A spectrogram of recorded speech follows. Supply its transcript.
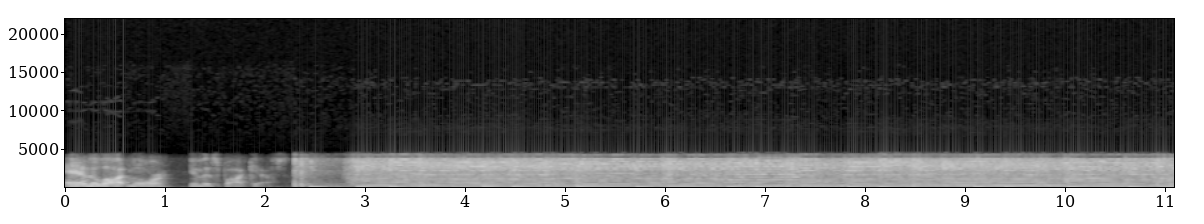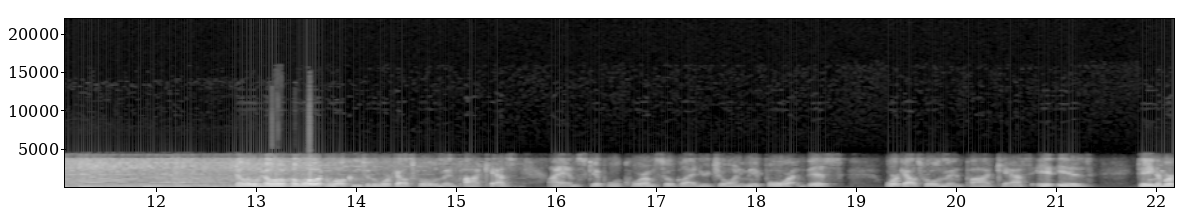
and a lot more in this podcast. Hello, hello, hello, and welcome to the Workouts for Older Men podcast. I am Skip LaCour. I'm so glad you're joining me for this Workouts for Older Men podcast. It is day number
